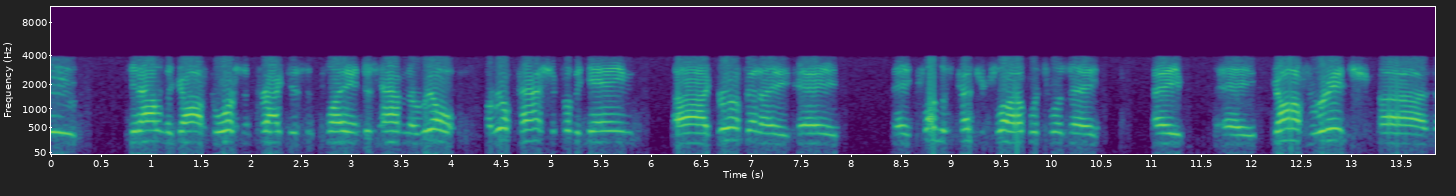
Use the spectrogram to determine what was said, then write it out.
to get out on the golf course and practice and play and just having a real a real passion for the game. Uh, grew up in a a a Columbus Country Club, which was a a a golf rich uh,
